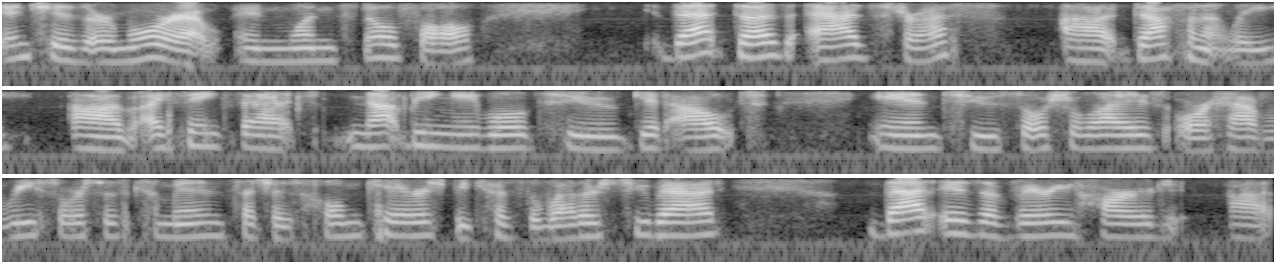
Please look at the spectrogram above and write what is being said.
inches or more in one snowfall, that does add stress uh, definitely. Uh, I think that not being able to get out and to socialize or have resources come in, such as home cares, because the weather's too bad, that is a very hard uh,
